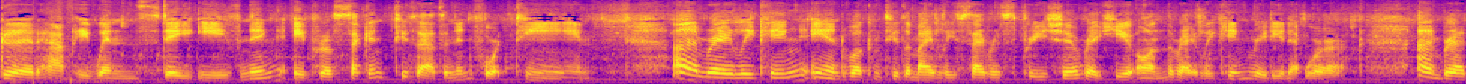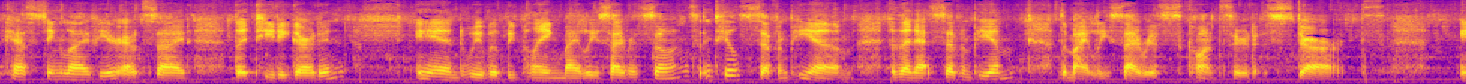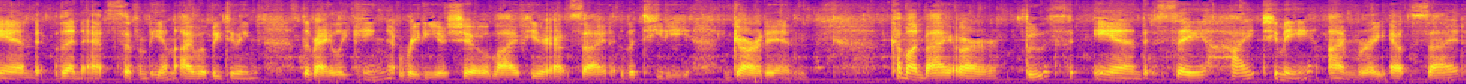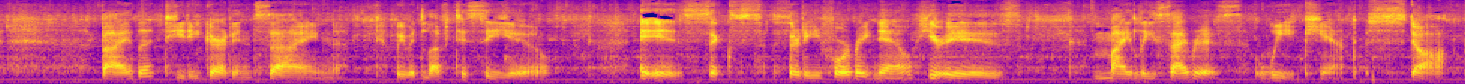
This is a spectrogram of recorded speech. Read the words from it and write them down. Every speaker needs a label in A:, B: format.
A: Good happy Wednesday evening, April 2nd, 2014. I'm Riley King, and welcome to the Miley Cyrus Pre Show right here on the Riley King Radio Network. I'm broadcasting live here outside the TD Garden, and we will be playing Miley Cyrus songs until 7 p.m. Then at 7 p.m., the Miley Cyrus concert starts. And then at 7 p.m., I will be doing the Riley King radio show live here outside the TD Garden. Come on by our booth and say hi to me. I'm right outside by the TD Garden sign. We would love to see you. It is 6:34 right now. Here is Miley Cyrus. We can't stop.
